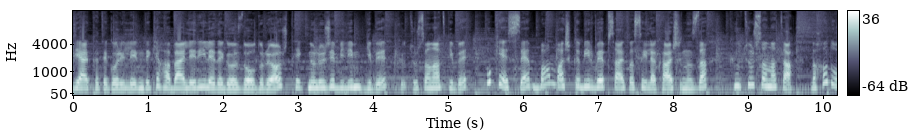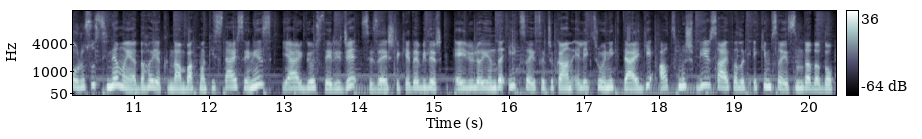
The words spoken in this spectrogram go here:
diğer kategorilerindeki haberleriyle de göz dolduruyor. Teknoloji, bilim gibi, kültür sanat gibi. Bu kezde bambaşka bir web sayfasıyla karşınızda kültür sanata, daha doğrusu sinemaya daha yakından bakmak isterseniz yer gösterici size eşlik edebilir. Eylül ayında ilk sayısı çıkan elektronik dergi 61 sayfalık Ekim sayısında da dop.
